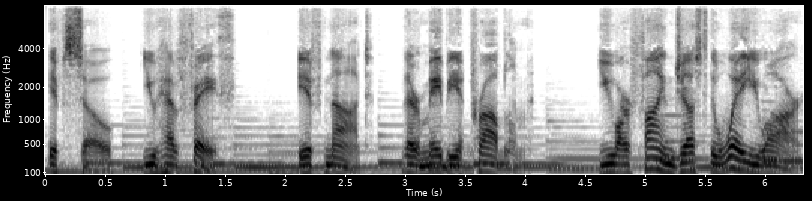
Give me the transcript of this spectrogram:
If so, you have faith. If not, there may be a problem. You are fine just the way you are.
